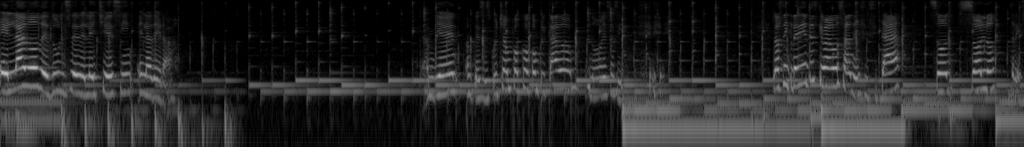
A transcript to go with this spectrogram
helado de dulce de leche sin heladera. También, aunque se escucha un poco complicado, no es así. Los ingredientes que vamos a necesitar son solo tres.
